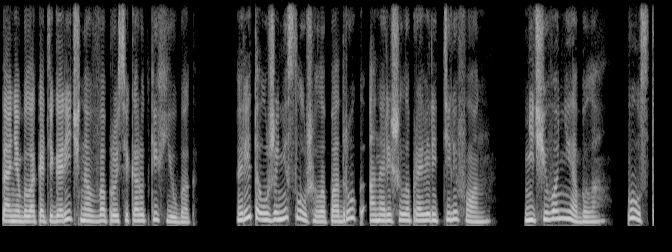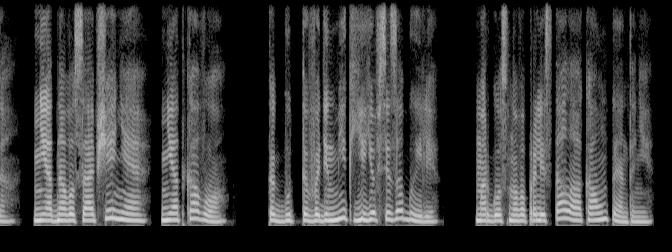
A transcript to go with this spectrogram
Таня была категорична в вопросе коротких юбок. Рита уже не слушала подруг, она решила проверить телефон. Ничего не было. Пусто. Ни одного сообщения, ни от кого. Как будто в один миг ее все забыли. Марго снова пролистала аккаунт Энтони.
